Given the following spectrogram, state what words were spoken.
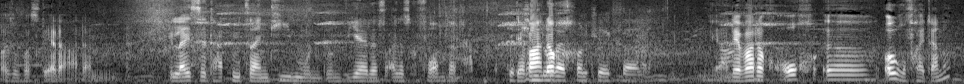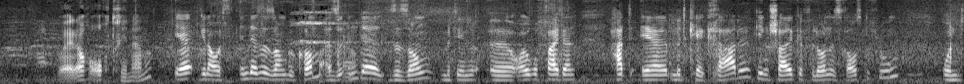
Also was der da dann geleistet hat mit seinem Team und, und wie er das alles geformt hat. Der war Teamleiter doch, von ja, der war doch auch äh, Eurofighter, ne? War er doch auch Trainer, ne? Er genau ist in der Saison gekommen. Also in der Saison mit den äh, Eurofightern hat er mit Kerkrade gegen Schalke verloren, ist rausgeflogen. Und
